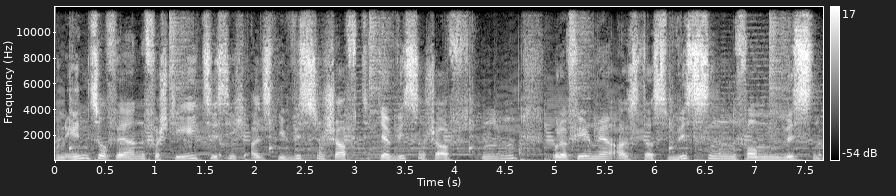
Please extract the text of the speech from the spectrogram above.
und insofern versteht sie sich als die Wissenschaft der Wissenschaften oder vielmehr als das Wissen vom Wissen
